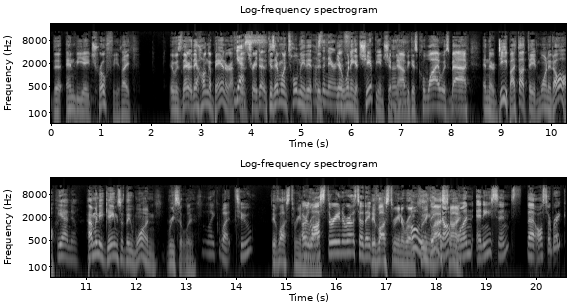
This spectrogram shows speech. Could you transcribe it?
the NBA trophy. Like, it was there. They hung a banner after Yes. the trade deadline because everyone told me that, That the- the they're winning a championship now Uh-huh. because Kawhi was back and they're deep. I thought they had won it all. yeah, no. How many games have they won recently? Like what, two? They've lost three in or a row. lost three in a row. So they've, They've lost three in a row, oh, including have they last not night. won any since the All Star break?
